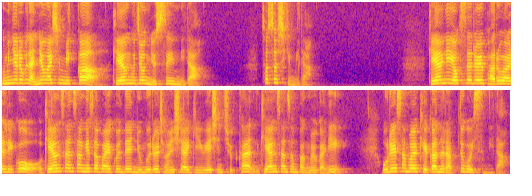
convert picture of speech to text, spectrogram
국민 여러분 안녕하십니까? 계양구정 뉴스입니다. 첫 소식입니다. 계양의 역사를 바로 알리고 계양산성에서 발굴된 유물을 전시하기 위해 신축한 계양산성 박물관이 올해 3월 개관을 앞두고 있습니다.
